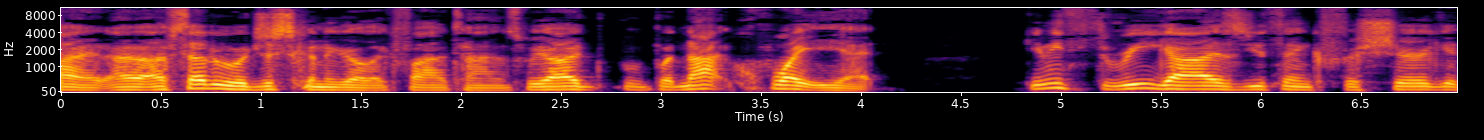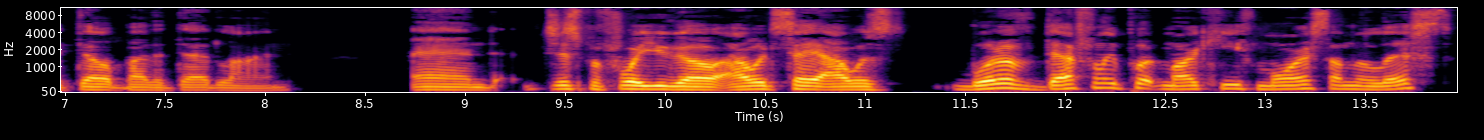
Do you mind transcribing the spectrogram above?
right, I, I've said we were just going to go like five times. We are, but not quite yet. Give me three guys you think for sure get dealt by the deadline. And just before you go, I would say I was would have definitely put Markieff Morris on the list.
